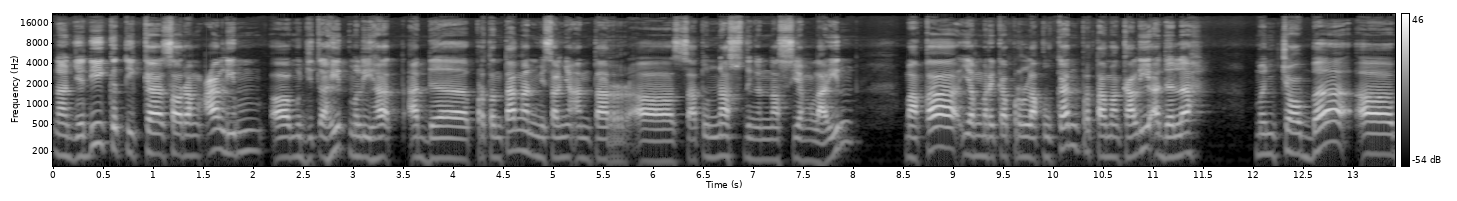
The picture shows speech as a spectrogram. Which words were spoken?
Nah, jadi ketika seorang alim uh, mujtahid melihat ada pertentangan misalnya antar uh, satu nas dengan nas yang lain, maka yang mereka perlu lakukan pertama kali adalah mencoba uh,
